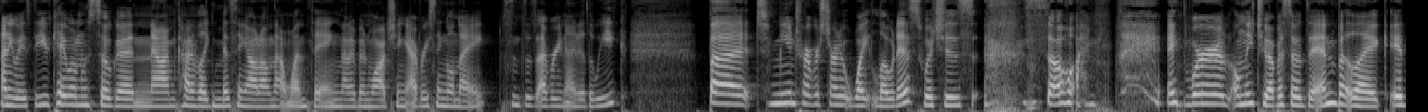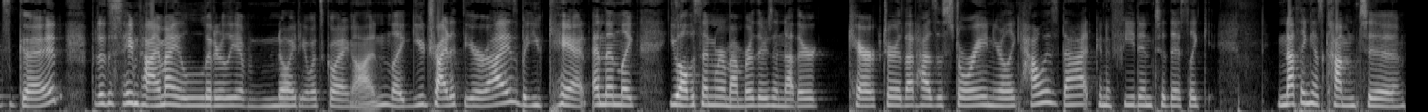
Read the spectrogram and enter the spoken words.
Anyways, the UK one was so good. And now I'm kind of like missing out on that one thing that I've been watching every single night since it's every night of the week. But me and Trevor started White Lotus, which is so I'm it, we're only two episodes in, but like it's good. But at the same time, I literally have no idea what's going on. Like you try to theorize, but you can't. And then like you all of a sudden remember there's another character that has a story and you're like, how is that going to feed into this? Like nothing has come to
